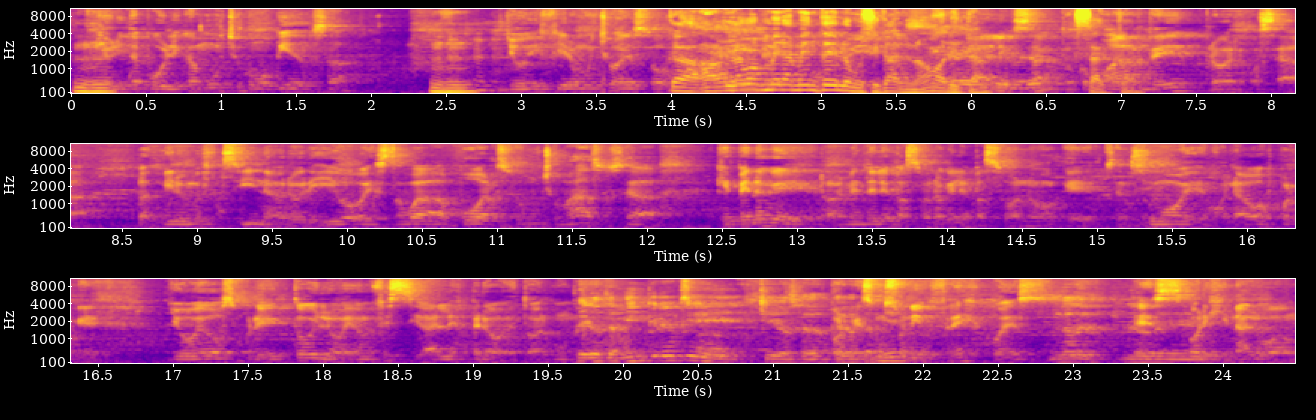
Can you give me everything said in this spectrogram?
¿no? Que ahorita publica mucho como piensa. Ujú. Yo difiero mucho de eso. Claro, hablamos meramente de lo musical, ¿no? Ahorita. Exacto, Exacto. como arte, pero, o sea, lo admiro y me fascina, bro. Y digo, esta hueá pudo haber sido mucho más, o sea, qué pena que realmente le pasó lo que le pasó, ¿no? Que se encimó y dejó la voz, porque yo veo su proyecto y lo veo en festivales, pero de todo el mundo. Pero también creo que, que o sea, porque es un sonido fresco, es, lo de- lo es de- original, weón,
